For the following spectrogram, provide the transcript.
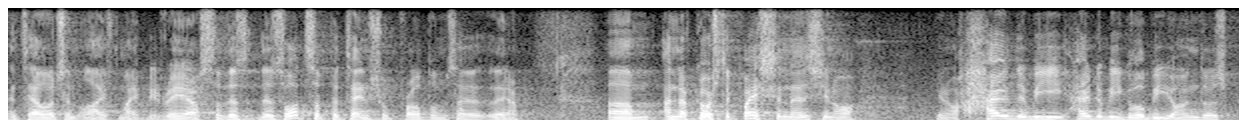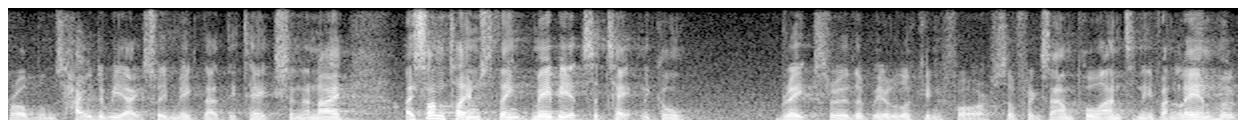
Intelligent life might be rare. So there's, there's lots of potential problems out there. Um, and of course, the question is, you know, you know, how do we, how do we go beyond those problems? How do we actually make that detection? And I, I sometimes think maybe it's a technical breakthrough that we're looking for. So for example, Antony van Leeuwenhoek,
